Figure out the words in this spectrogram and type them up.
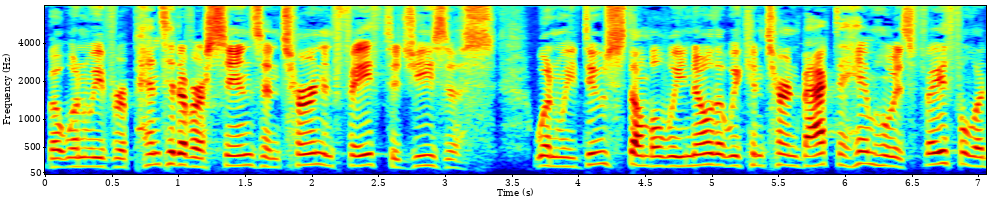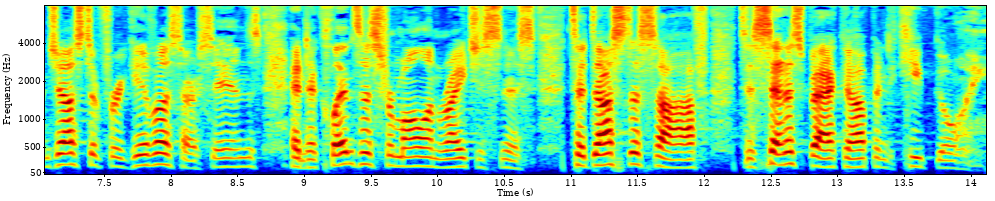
But when we've repented of our sins and turned in faith to Jesus, when we do stumble, we know that we can turn back to Him who is faithful and just to forgive us our sins and to cleanse us from all unrighteousness, to dust us off, to set us back up, and to keep going.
